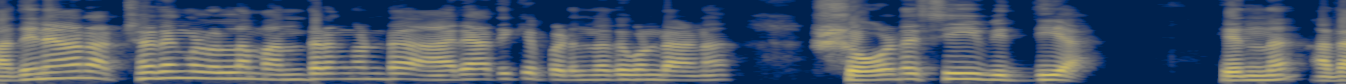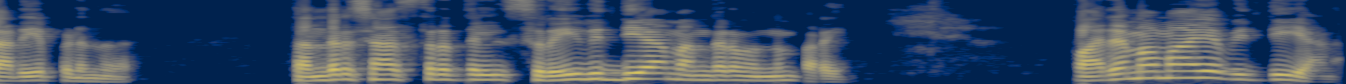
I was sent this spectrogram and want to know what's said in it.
പതിനാറ് അക്ഷരങ്ങളുള്ള മന്ത്രം കൊണ്ട് ആരാധിക്കപ്പെടുന്നത് കൊണ്ടാണ് ഷോഡശി വിദ്യ എന്ന് അതറിയപ്പെടുന്നത്. തന്ത്രശാസ്ത്രത്തിൽ ശ്രീവിദ്യാ മന്ത്രം എന്നും പറയും. പരമമായ വിദ്യയാണ്.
